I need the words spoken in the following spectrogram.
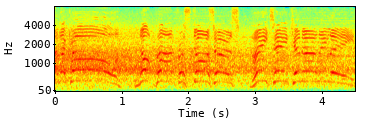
And a goal! Not bad for starters. They take an early lead.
